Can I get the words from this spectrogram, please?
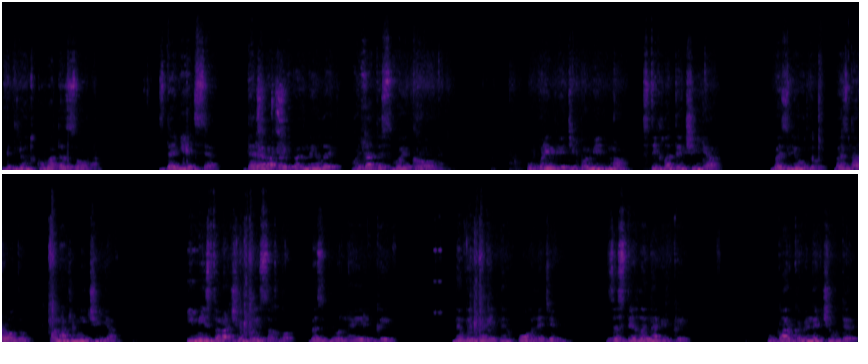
відлюдкувата зона. Здається, дерева припинили гойдати свої крони. У Прип'яті помітно стихла течія. Без люду, без народу вона вже нічия. Місто наче висохло без бурної ріки. Не видно рідних поглядів, застигли навіки. У паркові не чути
